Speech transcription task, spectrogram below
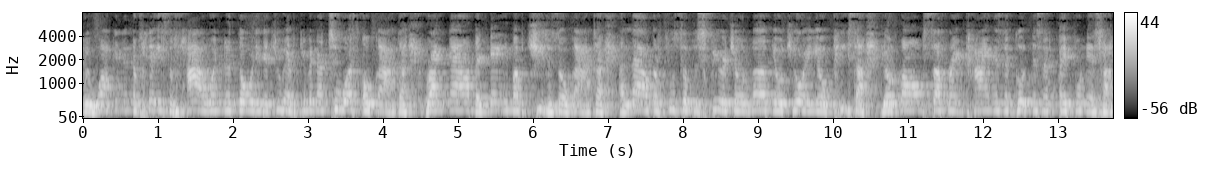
We're walking in the place of power and authority that you have given unto us. Oh God, right now in the name of Jesus. Oh God. God. Uh, allow the fruits of the Spirit, your love, your joy, your peace, uh, your long suffering, kindness, and goodness and faithfulness, uh,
